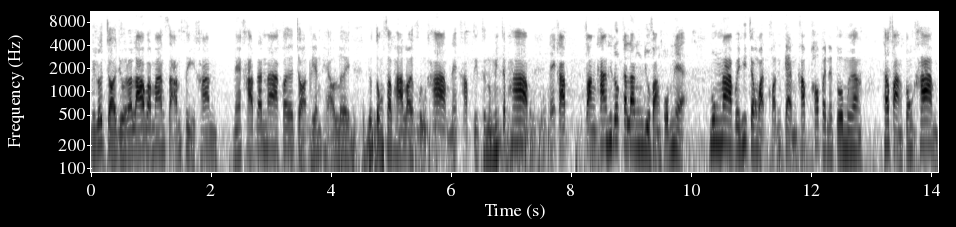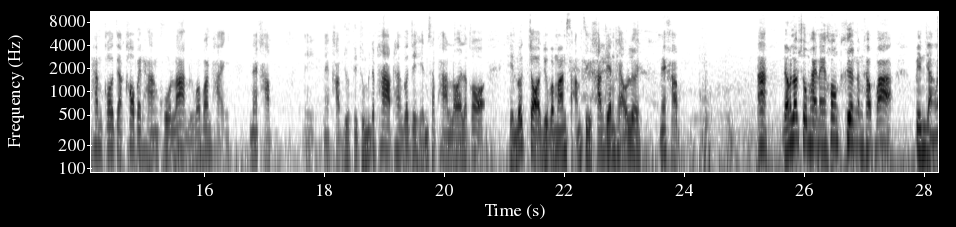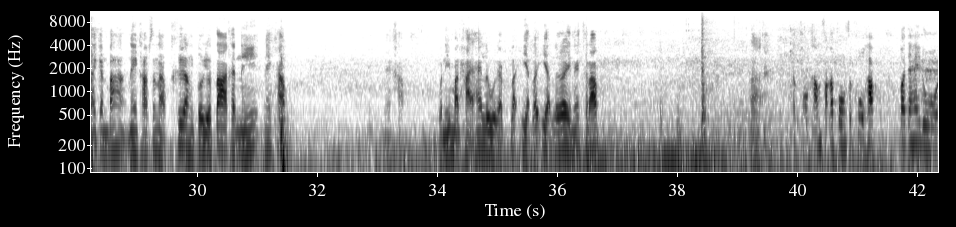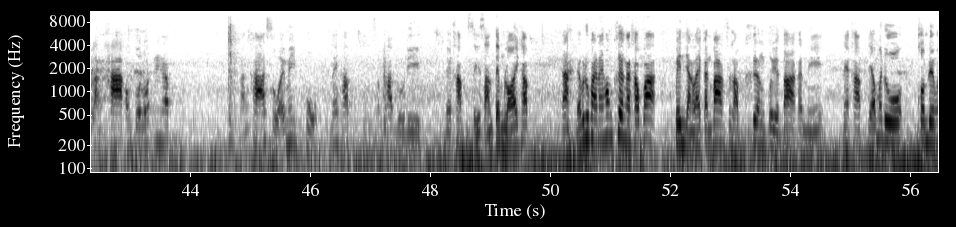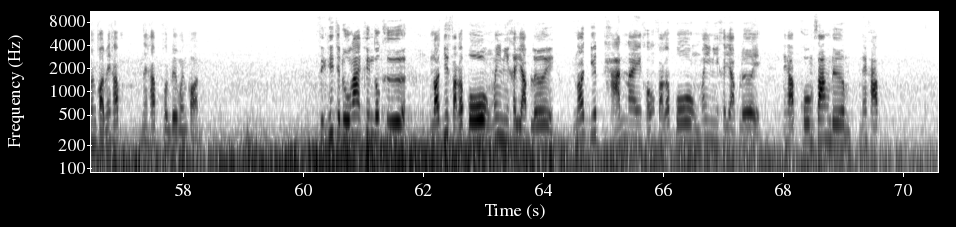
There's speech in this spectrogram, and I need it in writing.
มีรถจอดอยู่ราวๆประมาณ 3-4 คัน นะครับด้านหน้าก็จะจอดเรียงแถวเลย อยู่ตรงสะพานลอยคนข้ามนะครับติดถนนมิตรภาพนะครับฝั่งทางที่รถกำลังอยู่ฝั่งผมเนี่ยมุ่งหน้าไปที่จังหวัดขอนแก่นครับเข้าไปในตัวเมือง ถ้าฝั่งตรงข้ามท่านก็จะเข้าไปทางโคราชหรือว่าบ้านไผ่นะครับนี่นะครับอยู่ติดถนนมิตรภาพท่านก็จะเห็นสะพานลอย แล้วก็เห็นรถจอดอยู่ประมาณ 3-4 คันเรียงแถวเลยนะครับอะเดี๋ยวมารับชมภายในห้องเครื่องกันครับว่าเป็นอย่างไรกันบ้างนะครับสำหรับเครื่องโตโยต้าคันนี้นะครับ นะครับ วันนี้มาถ่ายให้ดูแบบละเอียดละเอียดเลยนะครับอะเดี๋ยวขอค้ำฝากระโปรงสักครู่ครับ ก็จะให้ดูหลังคาของตัวรถนะครับ หลังคาสวยไม่ผุนะครับ สภาพดูดีนะครับ สีสันเต็มร้อยครับอะเดี๋ยวมาดูภายในห้องเครื่องกันครับว่าเป็นอย่างไรกันบ้างสำหรับเครื่องโตโยต้าคันนี้นะครับ เดี๋ยวมาดูความเดิมกันก่อนไหมครับนะครับความเดิมกันก่อน สิ่งที่จะดูง่ายขึ้นก็คือ น็อตยึดฝากระโปรง ไม่มีขยับเลยน็อตยึดฐานในของฝากระโปรง ไม่มีขยับเลยนะครับ โครงสร้างเดิมนะครับ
